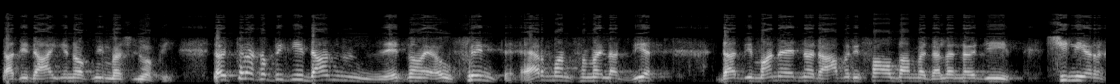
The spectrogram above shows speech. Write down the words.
dat jy daai een ook nie misloop nie. Nou terug 'n bietjie dan het my ou vriend Herman vir my laat weet dat die manne het nou daar by die Vaaldam met hulle nou die senior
